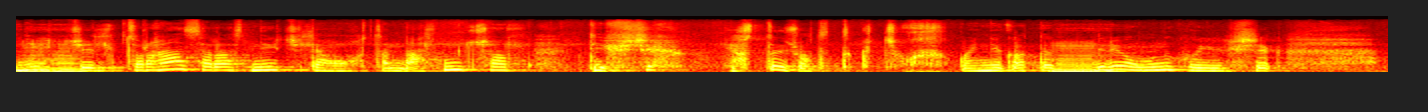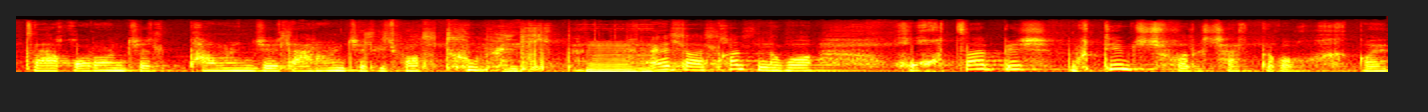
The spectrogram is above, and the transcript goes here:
нэг жил 6 сараас нэг жилийн хугацаанд алтан тушаал дэвших ёстой гэж боддог гэж байгаа байхгүй нэг одоо бидний өмнөх үеиг шиг за 3 жил 5 жил 10 жил гэж боддог юм байна л да. Аль болох л нөгөө хугацаа биш бүтээмж чухал гэж шаарддаг байхгүй.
